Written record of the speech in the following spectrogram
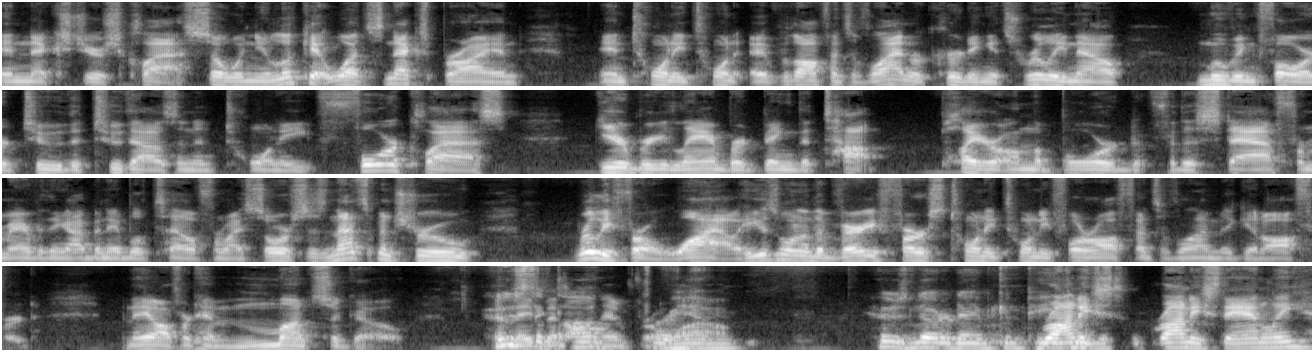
in next year's class. So when you look at what's next, Brian, in 2020 with offensive line recruiting, it's really now moving forward to the 2024 class. Guerby Lambert being the top player on the board for the staff from everything I've been able to tell from my sources. And that's been true really for a while. He was one of the very first 2024 offensive linemen to get offered, and they offered him months ago. Who's and they've the been on him for, for a while. Him? Who's Notre Dame competing? Ronnie? Ronnie Stanley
